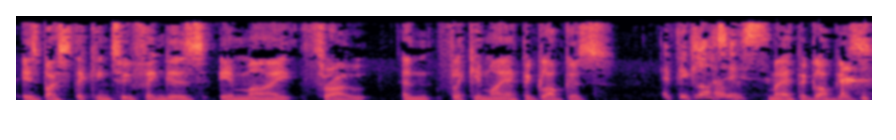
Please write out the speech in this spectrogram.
is by sticking two fingers in my throat and flicking my epiglottis. Epiglottis. My epiglottis.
